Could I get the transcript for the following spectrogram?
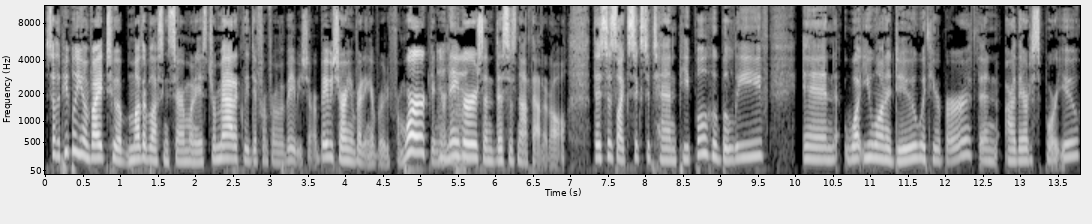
So the people you invite to a mother blessing ceremony is dramatically different from a baby shower. Baby shower, you're inviting everybody from work and your neighbors, and this is not that at all. This is like six to ten people who believe in what you want to do with your birth and are there to support you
